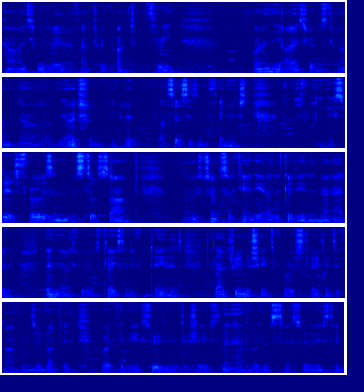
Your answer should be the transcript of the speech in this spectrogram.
How ice cream is made in a factory part 3. One of the ice creams comes out of the ice cream maker. Process isn't finished. At this point the mixture is frozen but still soft. Large chunks of candy and other goodies are now added. Then the ice cream is placed into containers. Factory machines pour straight into cartons or buckets, or it can be extruded into shapes that have them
